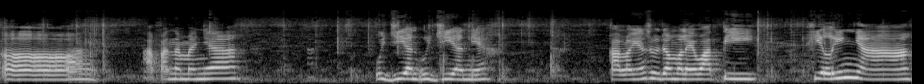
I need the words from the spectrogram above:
uh, apa namanya ujian-ujian ya kalau yang sudah melewati healingnya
